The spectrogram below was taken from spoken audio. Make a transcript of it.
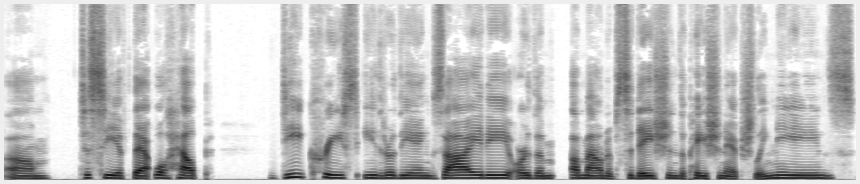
um, to see if that will help decrease either the anxiety or the amount of sedation the patient actually needs.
